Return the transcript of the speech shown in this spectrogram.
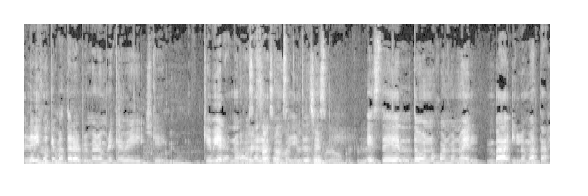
le dijo que matara al primer hombre que, ve, que, que viera, ¿no? O sea, a las once. Exactamente. Entonces, este don Juan Manuel va y lo mata.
